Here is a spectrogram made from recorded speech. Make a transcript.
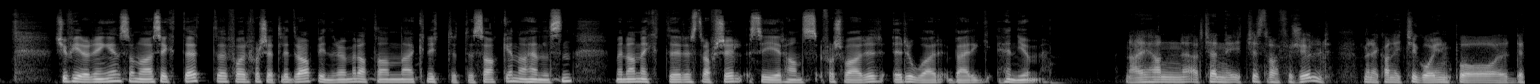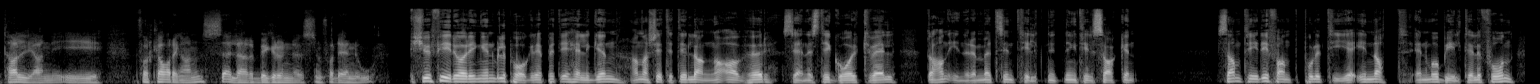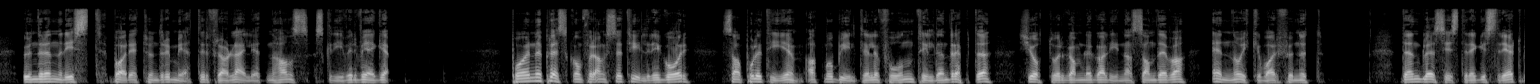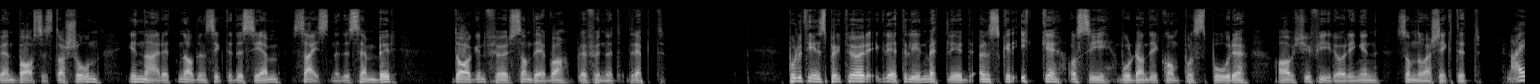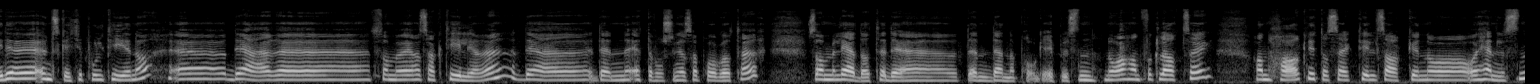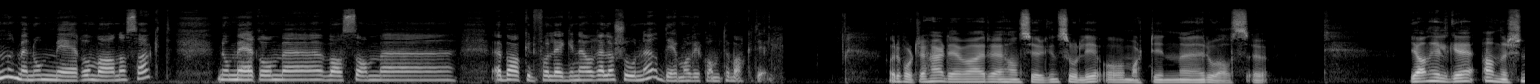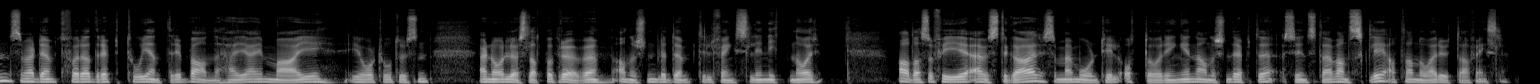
24-åringen som nå er siktet for forsettlig drap, innrømmer at han er knyttet til saken og hendelsen, men han nekter straffskyld, sier hans forsvarer Roar Berg Henjum. Nei, han erkjenner ikke straffskyld, men jeg kan ikke gå inn på detaljene i forklaringen hans eller begrunnelsen for det nå. 24-åringen ble pågrepet i helgen. Han har sittet i lange avhør, senest i går kveld, da han innrømmet sin tilknytning til saken. Samtidig fant politiet i natt en mobiltelefon under en rist bare 100 meter fra leiligheten hans, skriver VG. På en pressekonferanse tidligere i går sa politiet at mobiltelefonen til den drepte, 28 år gamle Galina Sandeva, ennå ikke var funnet. Den ble sist registrert ved en basestasjon i nærheten av den siktedes hjem 16.12., dagen før Sandeba ble funnet drept. Politiinspektør Grete Lien Metlid ønsker ikke å si hvordan de kom på sporet av 24-åringen som nå er siktet. Nei, det ønsker ikke politiet nå. Eh, det er, eh, som jeg har sagt tidligere, det er den etterforskningen som har pågått her, som leder til det, den, denne pågripelsen. Nå har han forklart seg. Han har knytta seg til saken og, og, hendelsen, men noe mer om hva han har sagt, noe mer om eh, hva som eh, er bakenforleggende og relasjoner, det må vi komme tilbake til. Og Reportere her, det var Hans Jørgen Solli og Martin Roaldsø. Jan Helge Andersen, som er dømt for å ha drept to jenter i Baneheia i mai i år 2000, er nå løslatt på prøve. Andersen ble dømt til fengsel i 19 år. Ada Sofie Austegard, som er moren til åtteåringen Andersen drepte, syns det er vanskelig at han nå er ute av fengselet.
